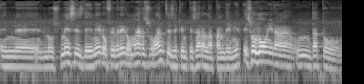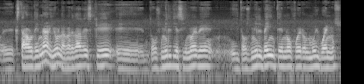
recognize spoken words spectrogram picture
en eh, los meses de enero, febrero, marzo, antes de que empezara la pandemia. Eso no era un dato eh, extraordinario, la verdad es que 2019 y 2020 no fueron muy buenos.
